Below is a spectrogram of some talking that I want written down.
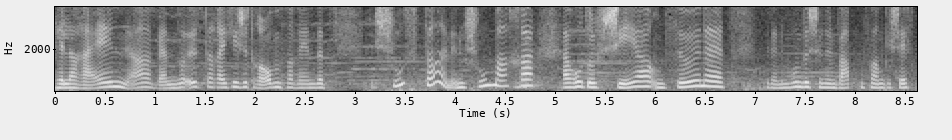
Kellereien, ja, werden nur österreichische Trauben verwendet. Schuster, einem Schuhmacher, Rudolf Scheer und Söhne mit einem wunderschönen Wappen vor dem Geschäft,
